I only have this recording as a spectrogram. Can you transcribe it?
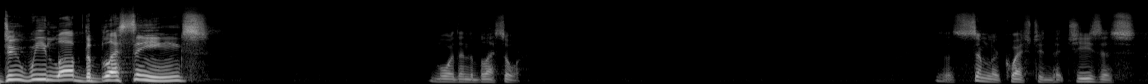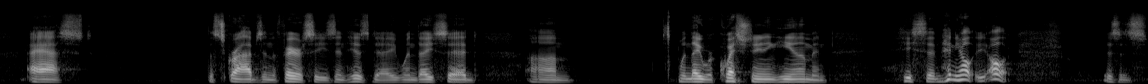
Do we love the blessings more than the blessor? It's a similar question that Jesus asked the scribes and the Pharisees in his day when they said, um, when they were questioning him, and he said, Man, y'all, y'all, this is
